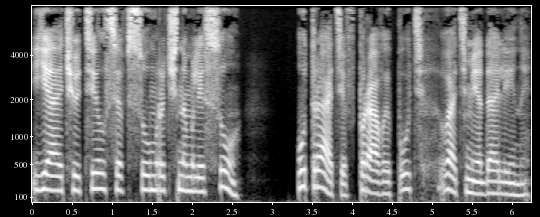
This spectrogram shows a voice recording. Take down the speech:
я очутился в сумрачном лесу, утратив правый путь во тьме долины».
